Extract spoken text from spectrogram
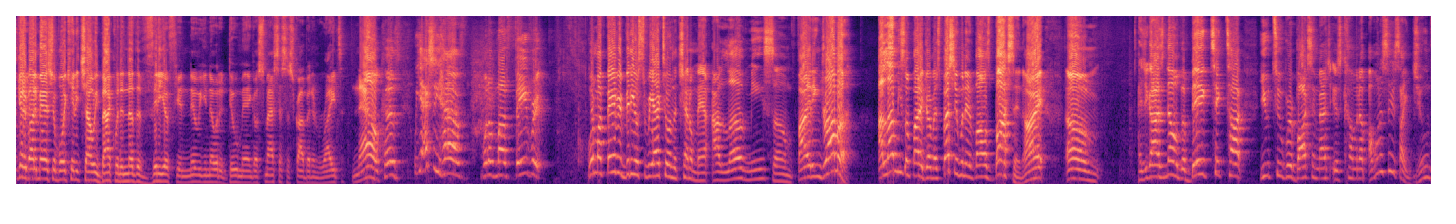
good, everybody, man? It's your boy Kenny Chao. We back with another video. If you're new, you know what to do, man. Go smash that subscribe button right now, cause we actually have one of my favorite, one of my favorite videos to react to on the channel, man. I love me some fighting drama. I love me some fighting drama, especially when it involves boxing. All right. Um, as you guys know, the big TikTok YouTuber boxing match is coming up. I want to say it's like June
